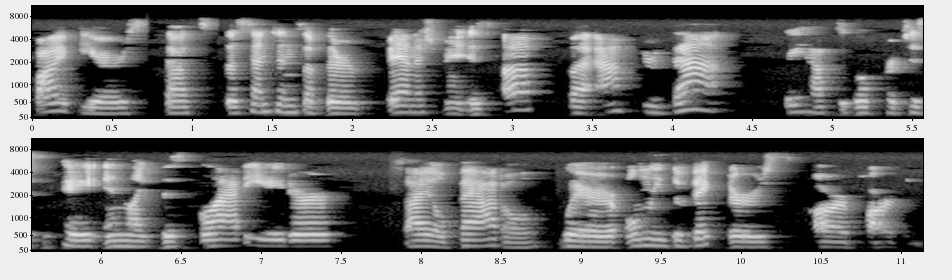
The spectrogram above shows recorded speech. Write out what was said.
five years. That's the sentence of their banishment is up, but after that, they have to go participate in like this gladiator style battle where only the victors are pardoned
